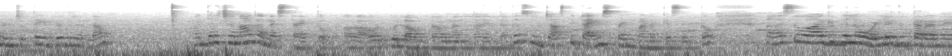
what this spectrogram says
ನನ್ನ ಜೊತೆ ಇದ್ದಿದ್ದರಿಂದ ಒಂಥರ ಚೆನ್ನಾಗಿ ಅನ್ನಿಸ್ತಾ ಇತ್ತು. ಅವ್ರಿಗೂ ಲಾಕ್ಡೌನ್ ಅಂತ ಇದ್ದಾಗ. ಸೊ ಜಾಸ್ತಿ ಟೈಮ್ ಸ್ಪೆಂಡ್ ಮಾಡೋಕ್ಕೆ ಸಿಕ್ತು. ಸೊ ಆಗಿದ್ದೆಲ್ಲ ಒಳ್ಳೆಯದು ಥರನೇ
